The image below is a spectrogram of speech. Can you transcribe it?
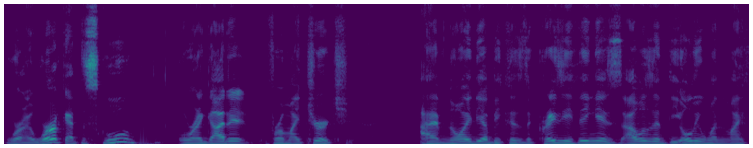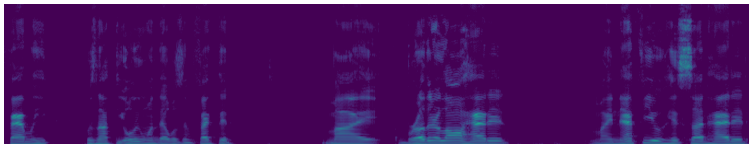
where I work at the school or I got it from my church. I have no idea because the crazy thing is, I wasn't the only one. My family was not the only one that was infected. My brother in law had it, my nephew, his son had it,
